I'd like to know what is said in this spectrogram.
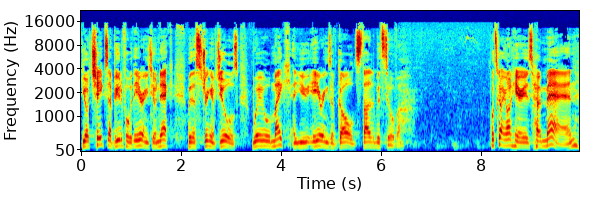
Your cheeks are beautiful with earrings, your neck with a string of jewels. We will make you earrings of gold studded with silver. What's going on here is her man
